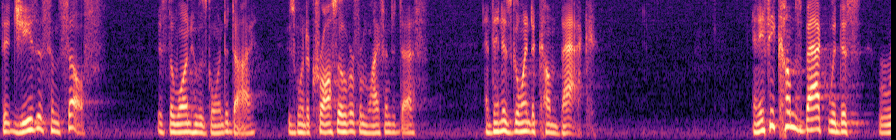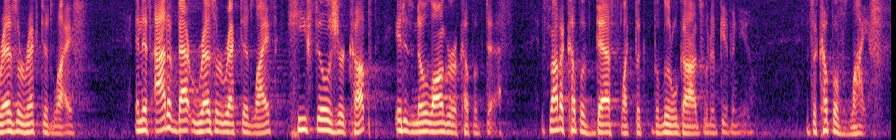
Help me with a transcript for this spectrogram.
That Jesus Himself is the one who is going to die, who's going to cross over from life into death, and then is going to come back. And if He comes back with this resurrected life. And if out of that resurrected life he fills your cup, it is no longer a cup of death. It's not a cup of death like the, the little gods would have given you, it's a cup of life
